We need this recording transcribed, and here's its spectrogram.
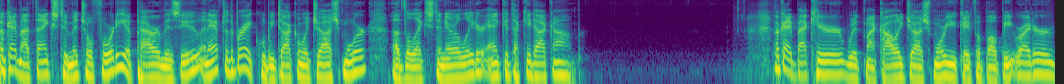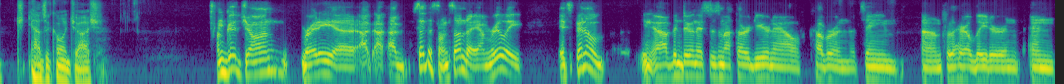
Okay, my thanks to Mitchell Forde of Power Mizzou. And after the break, we'll be talking with Josh Moore of the Lexington Herald Leader and Kentucky.com. Okay, back here with my colleague Josh Moore, UK football beat writer. How's it going, Josh? I'm good, John. Ready? Uh, I, have said this on Sunday. I'm really. It's been a. You know, I've been doing this. This is my third year now, covering the team um, for the Herald Leader, and and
